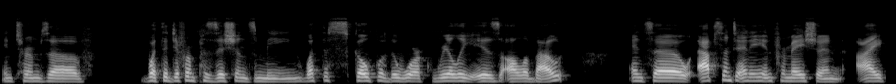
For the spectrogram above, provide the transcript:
in terms of what the different positions mean, what the scope of the work really is all about. And so, absent any information, I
